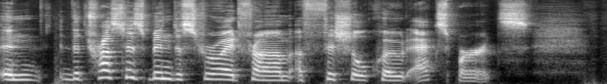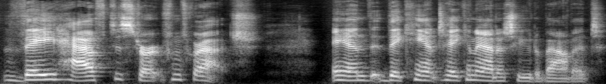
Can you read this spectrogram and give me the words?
And the trust has been destroyed from official quote experts. They have to start from scratch and they can't take an attitude about it.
